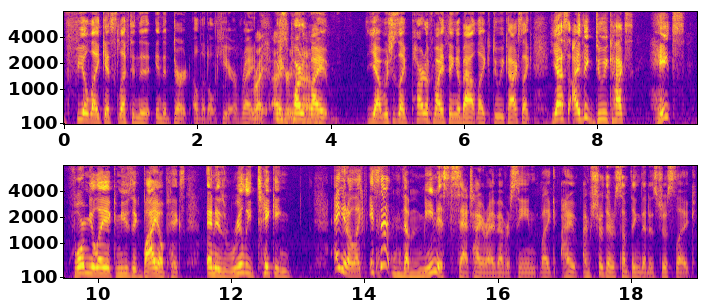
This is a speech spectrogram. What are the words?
feel like gets left in the in the dirt a little here, right? Right. Which is part of my yeah, which is like part of my thing about like Dewey Cox. Like, yes, I think Dewey Cox hates formulaic music biopics and is really taking and you know like it's not the meanest satire i've ever seen like I, i'm sure there's something that is just like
